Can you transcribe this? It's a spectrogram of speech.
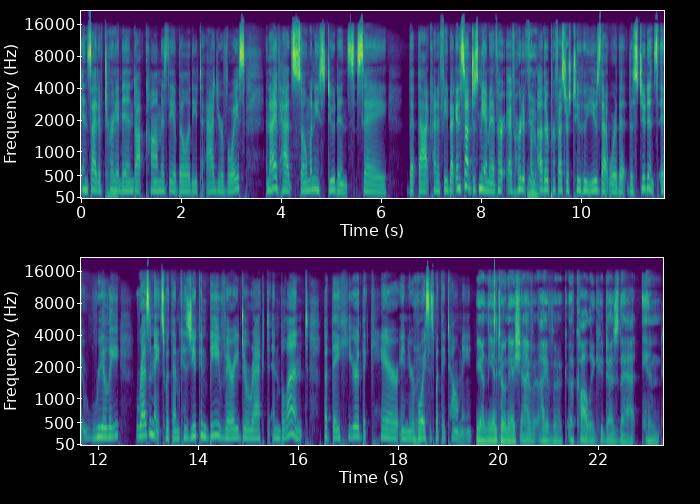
inside of turnitin.com is the ability to add your voice. And I've had so many students say that that kind of feedback, and it's not just me. I mean, I've heard, I've heard it from Yeah. other professors too who use that word that the students, it really resonates with them because you can be very direct and blunt, but they hear the care in your voice is what they tell me. Yeah, and the intonation. I have I have a, a colleague who does that, and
